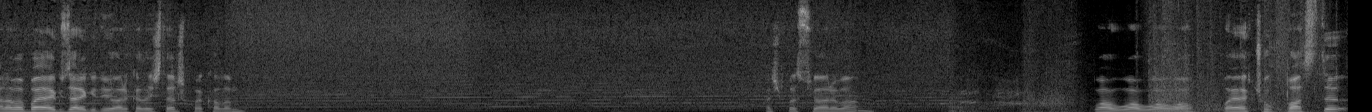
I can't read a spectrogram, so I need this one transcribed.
Araba baya güzel gidiyor arkadaşlar. Bakalım. Kaç basıyor araba? Wow wow wow wow. Baya çok bastı.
